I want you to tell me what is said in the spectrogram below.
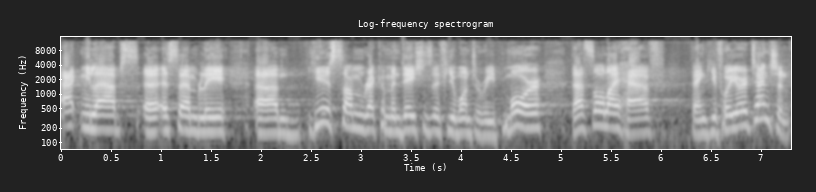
Acme Labs uh, assembly. Um, here's some recommendations if you want to read more. That's all I have. Thank you for your attention.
